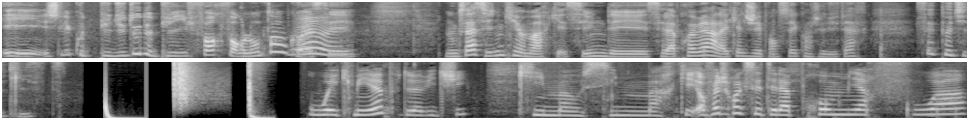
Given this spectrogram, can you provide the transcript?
et, et je l'écoute plus du tout depuis fort, fort longtemps, quoi. Ouais. Donc, ça, c'est une qui m'a marqué. C'est une des... c'est la première à laquelle j'ai pensé quand j'ai dû faire cette petite liste. Wake Me Up de Avicii qui m'a aussi marqué. En fait, je crois que c'était la première fois.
